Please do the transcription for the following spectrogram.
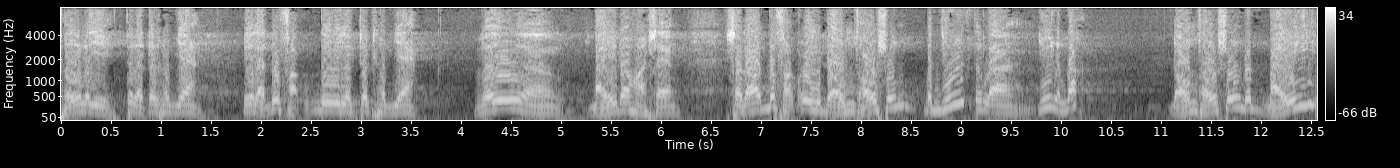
thượng là gì? Tức là trên không gian như là đức phật đi lên trên không gian với ờ, bảy đó hoa sen. Sau đó đức phật uy độn thổ xuống bên dưới, tức là dưới lòng đất. Độn thổ xuống đến bảy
